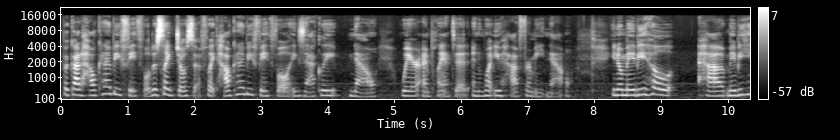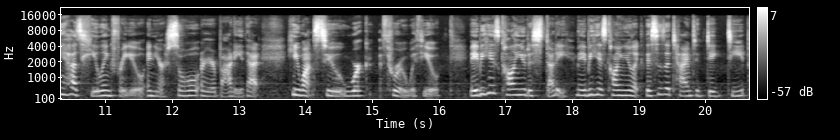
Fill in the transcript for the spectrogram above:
but God, how can I be faithful? Just like Joseph, like, how can I be faithful exactly now where I'm planted and what you have for me now? You know, maybe He'll have maybe he has healing for you in your soul or your body that he wants to work through with you. Maybe he's calling you to study. Maybe he's calling you like this is a time to dig deep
